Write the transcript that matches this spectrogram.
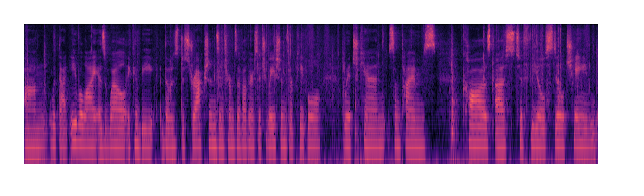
um, with that evil eye as well. It can be those distractions in terms of other situations or people, which can sometimes cause us to feel still chained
